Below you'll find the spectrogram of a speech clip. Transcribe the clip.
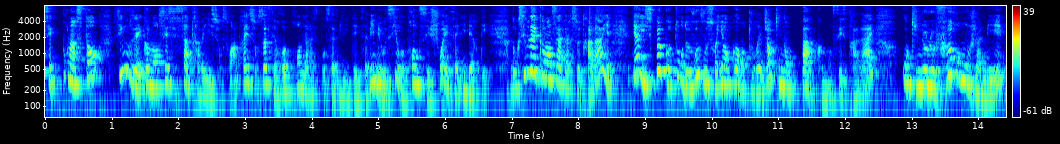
c'est que pour l'instant, si vous avez commencé, c'est ça, travailler sur soi. Un travail sur ça, c'est reprendre la responsabilité de sa vie, mais aussi reprendre ses choix et sa liberté. Donc, si vous avez commencé à faire ce travail, eh bien, il se peut qu'autour de vous, vous soyez encore entouré de gens qui n'ont pas commencé ce travail, ou qui ne le feront jamais.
